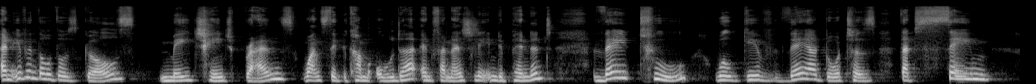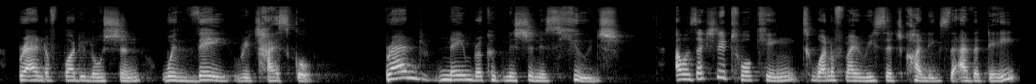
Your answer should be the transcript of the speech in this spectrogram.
And even though those girls may change brands once they become older and financially independent, they too will give their daughters that same brand of body lotion when they reach high school. Brand name recognition is huge. I was actually talking to one of my research colleagues the other day,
